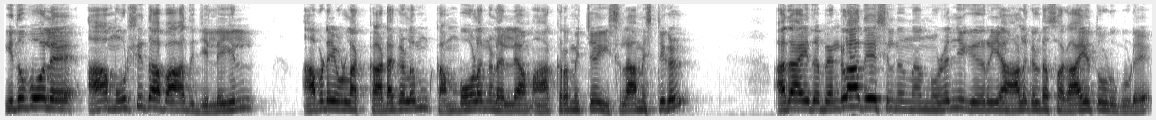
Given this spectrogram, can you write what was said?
ഇതുപോലെ ആ മൂർഷിദാബാദ് ജില്ലയിൽ അവിടെയുള്ള കടകളും കമ്പോളങ്ങളെല്ലാം ആക്രമിച്ച് ഇസ്ലാമിസ്റ്റുകൾ അതായത് ബംഗ്ലാദേശിൽ നിന്ന് നുഴഞ്ഞു കയറിയ ആളുകളുടെ സഹായത്തോടുകൂടെ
